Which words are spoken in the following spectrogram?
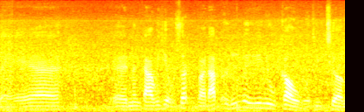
để à, nâng cao cái hiệu suất và đáp ứng với cái nhu cầu của thị trường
